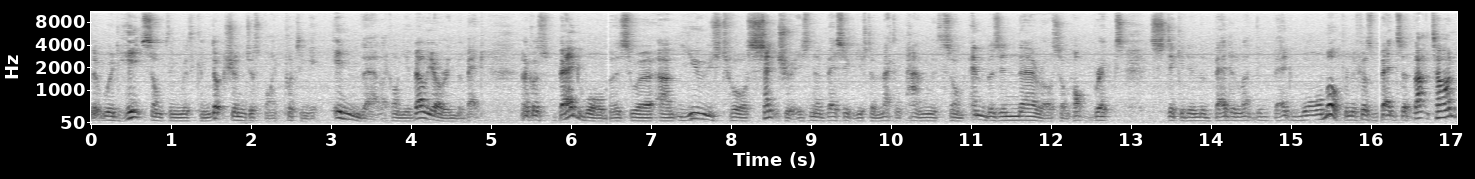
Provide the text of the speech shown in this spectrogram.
that would heat something with conduction just by putting it in there, like on your belly or in the bed. And of course, bed warmers were um, used for centuries, and they're basically just a metal pan with some embers in there or some hot bricks. Stick it in the bed and let the bed warm up. And of course, beds at that time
